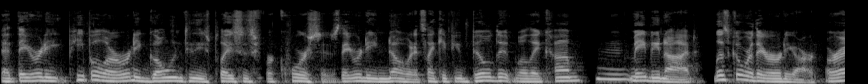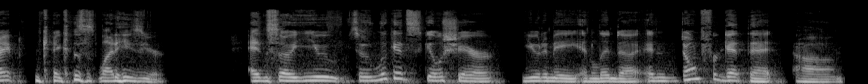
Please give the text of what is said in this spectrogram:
That they already, people are already going to these places for courses. They already know it. It's like if you build it, will they come? Hmm, Maybe not. Let's go where they already are. All right. Okay. Because it's a lot easier. And so you, so look at Skillshare, Udemy, and Lynda. And don't forget that um,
